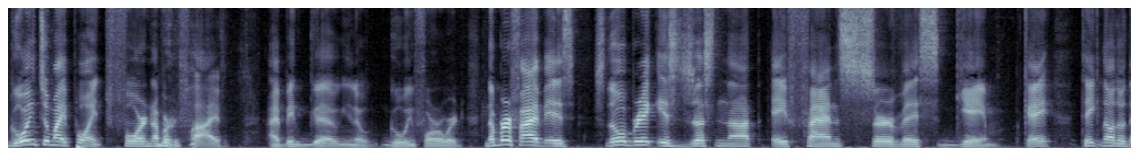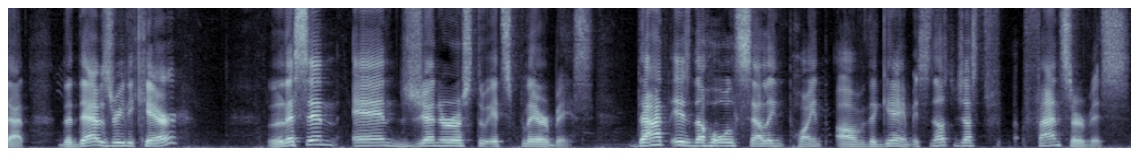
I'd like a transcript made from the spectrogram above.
Going to my point for number five i've been you know going forward. Number five is snowbreak is just not a fan service game okay? Take note of that. The devs really care. Listen and generous to its player base. That is the whole selling point of the game. It's not just fan service.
